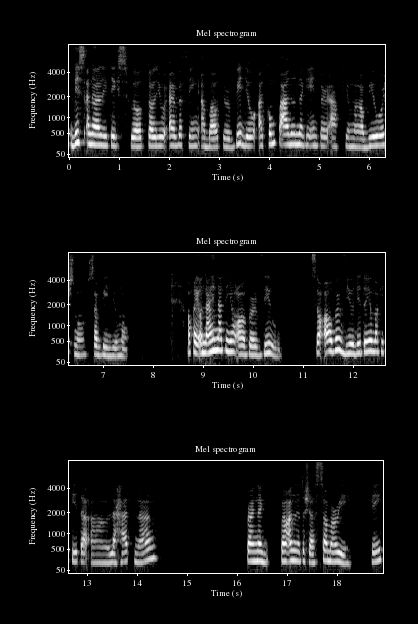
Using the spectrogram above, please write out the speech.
this analytics will tell you everything about your video at kung paano nag interact yung mga viewers mo sa video mo. Okay, unahin natin yung overview. So, overview, dito yung makikita ang lahat ng parang nag, parang ano na siya, summary. Okay?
